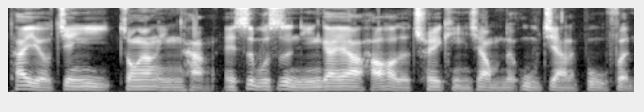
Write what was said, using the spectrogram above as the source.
他也有建议中央银行，哎，是不是你应该要好好的 tracking 一下我们的物价的部分，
